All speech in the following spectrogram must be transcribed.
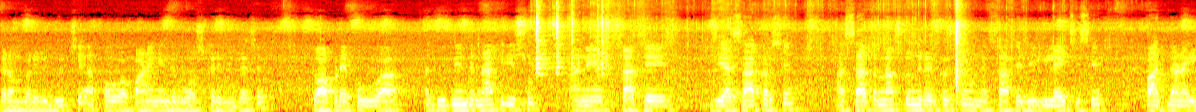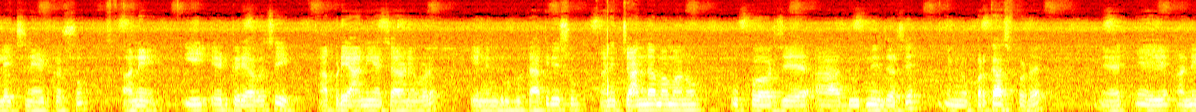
ગરમ કરેલું દૂધ છે, આ પૌવા પાણીની અંદર વોશ કરી દીધા છે. તો આપણે પૌવા આ દૂધની અંદર નાખી દઈશું અને સાથે જે આ સાકર છે, આ સાકર નાખશું અંદર એડ કરશું અને સાથે જે ઇલાયચી છે, પાંચ દાણા ઇલાયચીને એડ કરશું. અને એ એડ કર્યા પછી આપણે આની આ ચારણે વડે એની અંદર ઉપર ઢાંકી દઈશું. અને ચાંદામામાનો ઉપર જે આ દૂધની અંદર છે, એમનો પ્રકાશ પડે, એ અને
